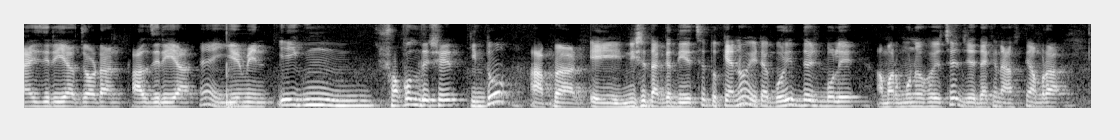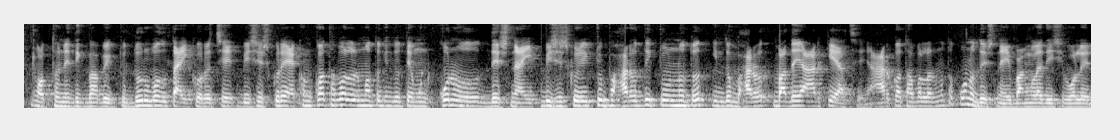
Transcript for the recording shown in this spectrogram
Nigeria, Jordan, Algeria হ্যাঁ ইয়েমেন, এই সকল দেশের কিন্তু আপনার এই নিষেধাজ্ঞা দিয়েছে। তো কেন এটা গরিব দেশ বলে আমার মনে হয়েছে? যে দেখেন, আজকে আমরা অর্থনৈতিকভাবে একটু দুর্বল তাই করেছে। বিশেষ করে এখন কথা বলার মতো কিন্তু তেমন কোনো দেশ নাই। বিশেষ করে একটু ভারত একটু উন্নত, কিন্তু ভারত বাদে আর কে আছে? আর কথা বলার মতো কোনো দেশ নেই। বাংলাদেশি বলেন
